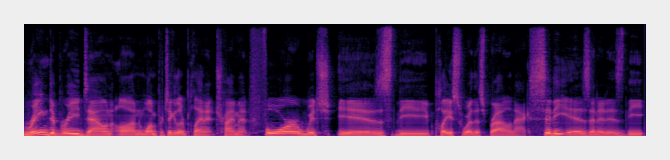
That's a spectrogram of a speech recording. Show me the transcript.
rain debris down on one particular planet, Trymant 4, which is the place where this Bralonax city is, and it is the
